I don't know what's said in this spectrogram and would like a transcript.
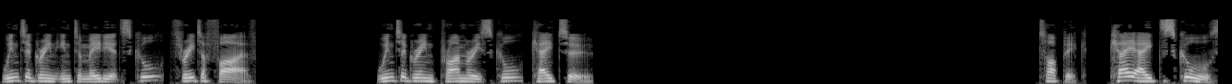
Wintergreen Intermediate School 3 to 5 Wintergreen Primary School K2 Topic. K8 schools.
